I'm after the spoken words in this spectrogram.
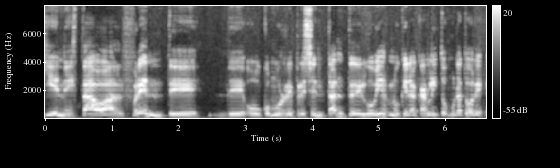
quien estaba al frente de, o como representante del gobierno, que era Carlitos Muratore,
